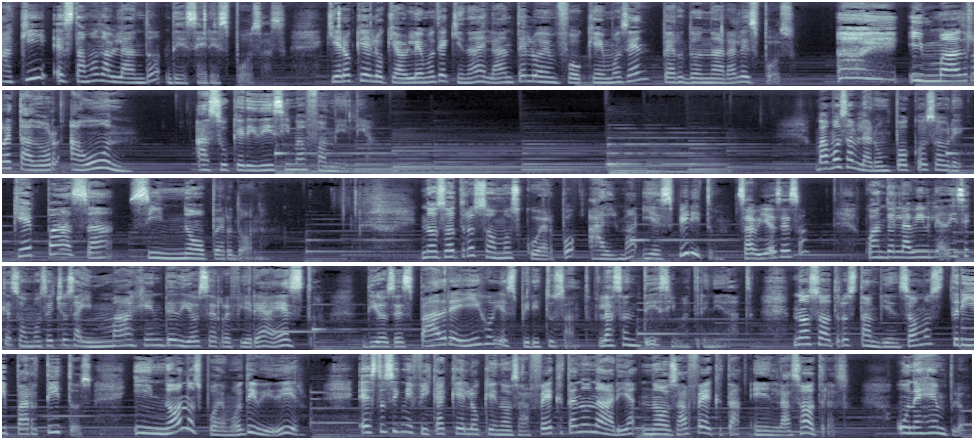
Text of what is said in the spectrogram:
Aquí estamos hablando de ser esposas. Quiero que lo que hablemos de aquí en adelante lo enfoquemos en perdonar al esposo. Y más retador aún, a su queridísima familia. Vamos a hablar un poco sobre qué pasa si no perdono. Nosotros somos cuerpo, alma y espíritu. ¿Sabías eso? Cuando en la Biblia dice que somos hechos a imagen de Dios se refiere a esto. Dios es Padre, Hijo y Espíritu Santo, la Santísima Trinidad. Nosotros también somos tripartitos y no nos podemos dividir. Esto significa que lo que nos afecta en un área nos afecta en las otras. Un ejemplo,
